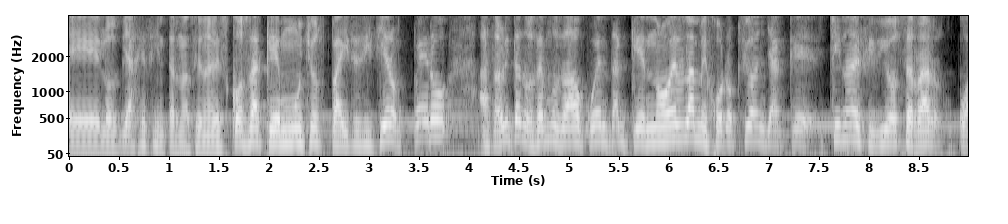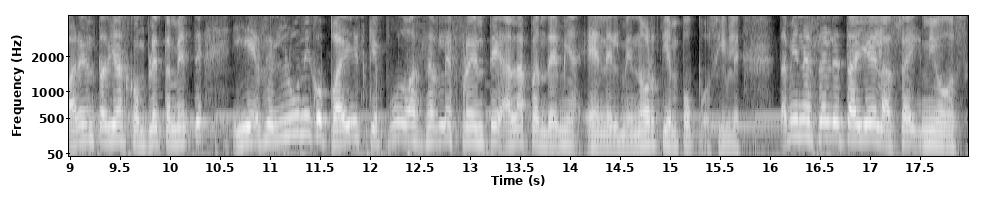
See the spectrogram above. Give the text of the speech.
eh, los viajes internacionales, cosa que muchos países hicieron, pero hasta ahorita nos hemos dado cuenta que no es la mejor opción, ya que China decidió cerrar 40 días completamente y es el único país que pudo hacerle frente a la pandemia en el menor tiempo posible. También está el detalle de las fake news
